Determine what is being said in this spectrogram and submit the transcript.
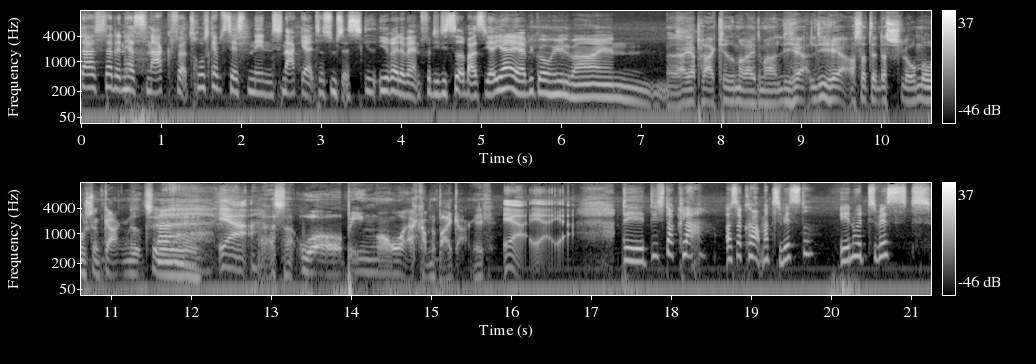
Der er så den her snak før troskabstesten, en snak, jeg altid synes er skide irrelevant, fordi de sidder bare og siger, ja, ja, vi går hele vejen. Ja, jeg plejer at kede mig rigtig meget. Lige her, lige her, og så den der slow motion gang ned til... Øh, Ja, altså, wow, bing over. Jeg kom nu bare i gang, ikke? ja, ja, ja. Det, de står klar, og så kommer twistet. Endnu et twist.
